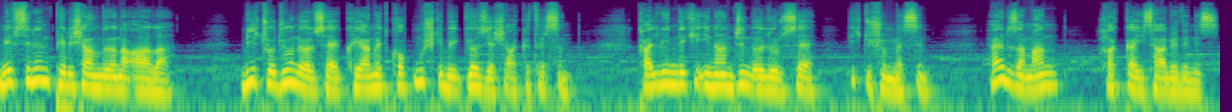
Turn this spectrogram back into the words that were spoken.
Nefsinin perişanlığına ağla. Bir çocuğun ölse kıyamet kopmuş gibi gözyaşı akıtırsın. Kalbindeki inancın ölürse hiç düşünmezsin. Her zaman Hakk'a hitap ediniz.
